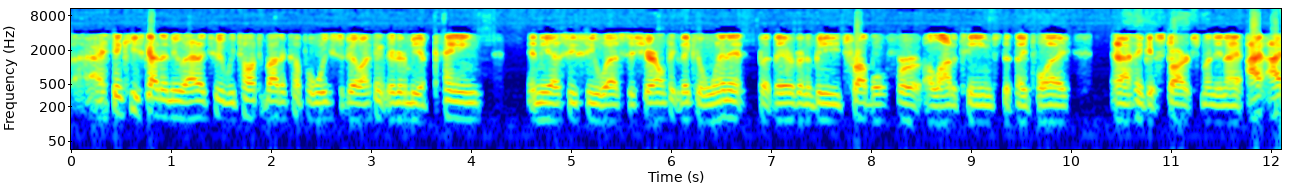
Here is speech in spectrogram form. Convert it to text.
I think he's got a new attitude. We talked about it a couple of weeks ago. I think they're going to be a pain in the SEC West this year. I don't think they can win it, but they are going to be trouble for a lot of teams that they play and I think it starts Monday night. I, I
